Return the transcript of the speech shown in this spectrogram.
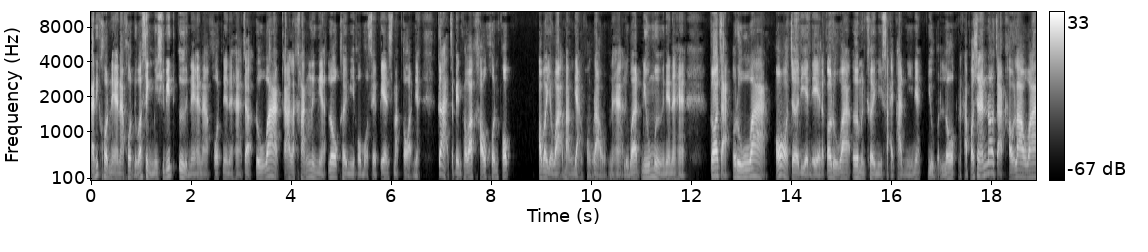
การที่คนในอนาคตหรือว่าสิ่งมีชีวิตอื่นในอนาคตเนี่ยนะฮะจะรู้ว่าการละครั้งหนึ่งเนี่ยโลกเคยมีโฮโมเซเปียนสมาก่อนเนี่ยก็อาจจะเป็นเพราะว่าเขาค้นพบอวัยวะบางอย่างของเรานะฮะหรือว่านิ้วมือเนี่ยนะฮะก็จะรู้ว่าอ๋อเจอ DNA แล้วก็รู้ว่าเออมันเคยมีสายพันธุ์นี้เนี่ยอยู่บนโลกนะครับ เพราะฉะนั้นนอกจากเขาเล่าว่า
